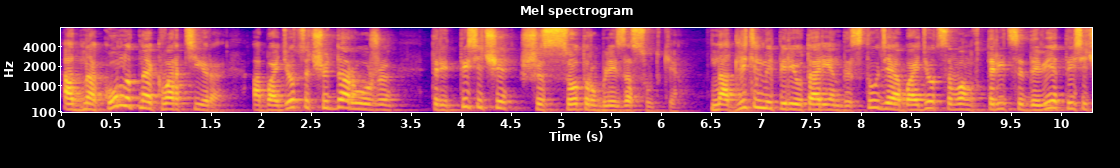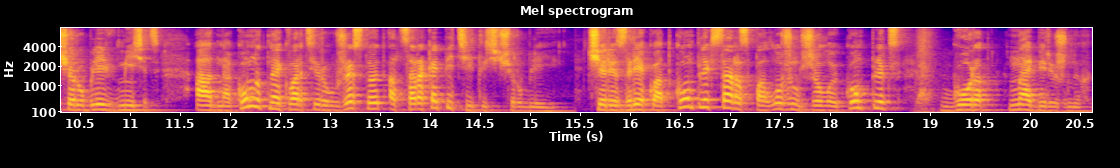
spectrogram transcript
Однокомнатная квартира обойдется чуть дороже – 3600 рублей за сутки. На длительный период аренды студия обойдется вам в 32 тысячи рублей в месяц, а однокомнатная квартира уже стоит от 45 тысяч рублей. Через реку от комплекса расположен жилой комплекс «Город набережных»,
